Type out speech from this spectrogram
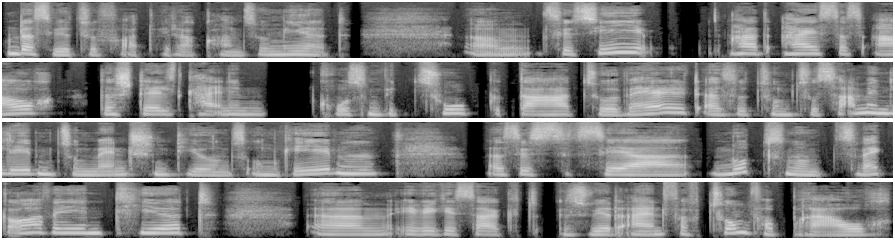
und das wird sofort wieder konsumiert. Ähm, für sie hat, heißt das auch, das stellt keinen großen Bezug dar zur Welt, also zum Zusammenleben, zu Menschen, die uns umgeben. Das ist sehr nutzen- und zweckorientiert. Ähm, wie gesagt, es wird einfach zum Verbrauch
